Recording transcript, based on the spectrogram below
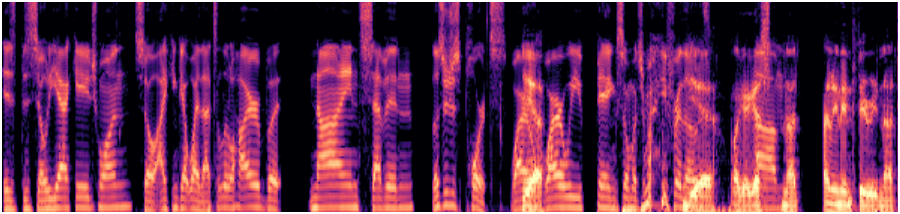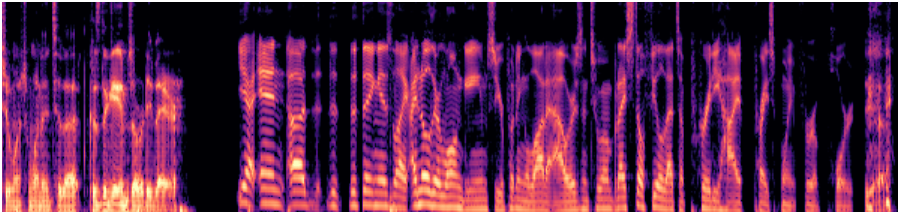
is the Zodiac Age one, so I can get why that's a little higher, but 9, 7, those are just ports. Why are, Yeah. why are we paying so much money for those? Yeah, like I guess Um, not. I mean, in theory, not too much went into that because the game's already there. Yeah, and uh, the, the thing is, like, I know they're long games, so you're putting a lot of hours into them, but I still feel that's a pretty high price point for a port. Yeah,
